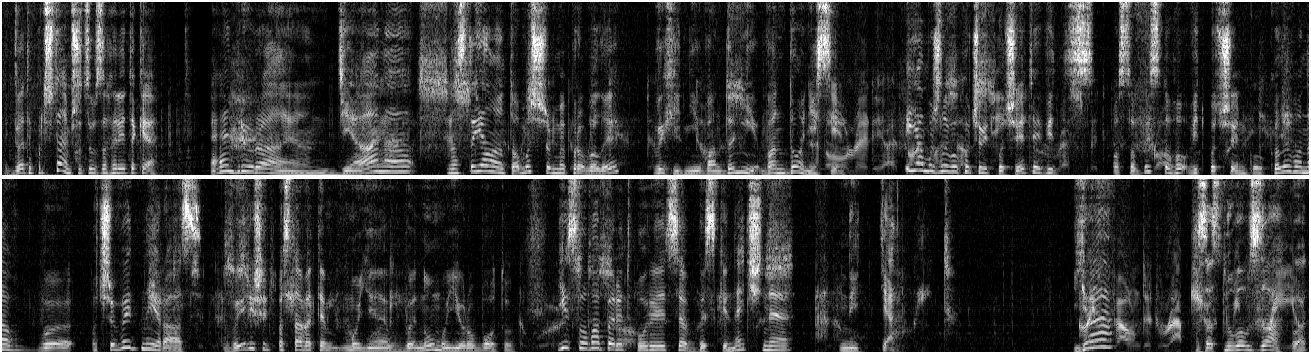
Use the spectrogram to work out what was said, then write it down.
Так давайте прочитаємо, що це взагалі таке. Ендрю Райан, Діана настояла на тому, щоб ми провели вихідні в Андоні, в Андонісі. І я, можливо, хочу відпочити від особистого відпочинку, коли вона в очевидний раз вирішить поставити моє вину мою роботу. Її слова перетворюються в безкінечне ниття. Я заснував захват,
